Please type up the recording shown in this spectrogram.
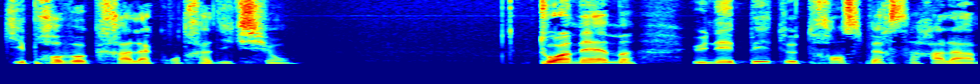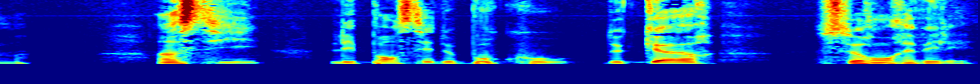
qui provoquera la contradiction. Toi-même, une épée te transpercera l'âme. Ainsi, les pensées de beaucoup de cœurs seront révélées.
